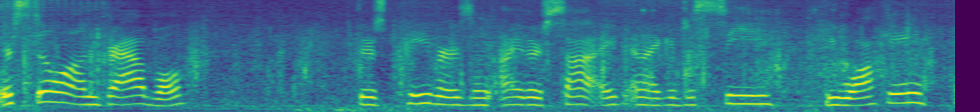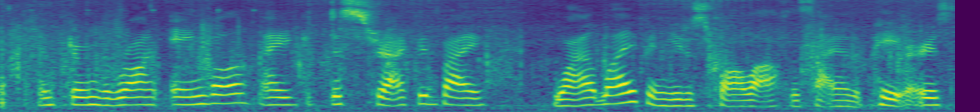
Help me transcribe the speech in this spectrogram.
We're still on gravel. There's pavers on either side, and I can just see you walking and going the wrong angle. I get distracted by wildlife, and you just fall off the side of the pavers.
